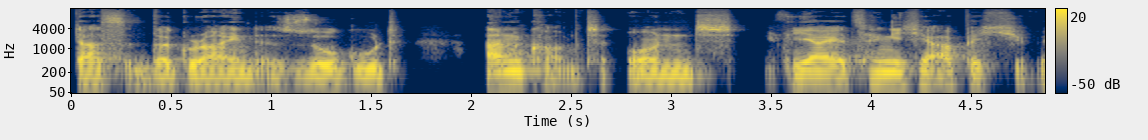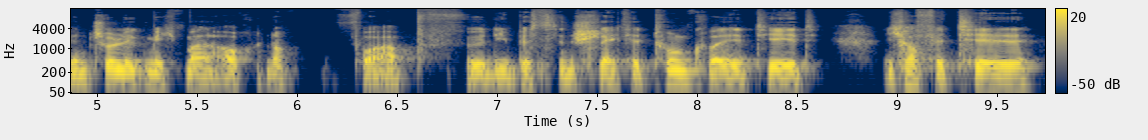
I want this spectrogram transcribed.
dass The Grind so gut ankommt. Und ja, jetzt hänge ich hier ab. Ich entschuldige mich mal auch noch vorab für die bisschen schlechte Tonqualität. Ich hoffe, Till,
